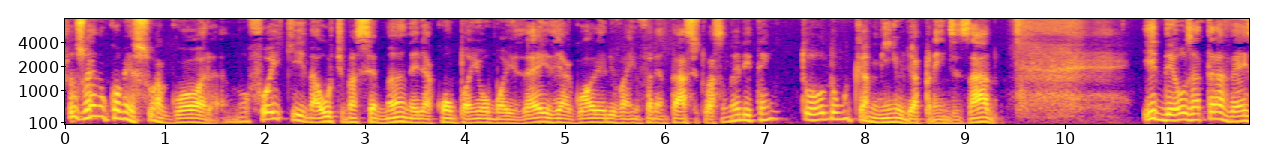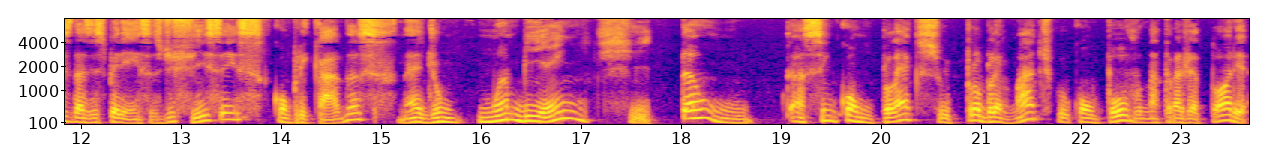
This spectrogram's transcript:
Josué não começou agora, não foi que na última semana ele acompanhou Moisés e agora ele vai enfrentar a situação. Ele tem todo um caminho de aprendizado. E Deus, através das experiências difíceis, complicadas, né, de um, um ambiente tão assim complexo e problemático com o povo na trajetória,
